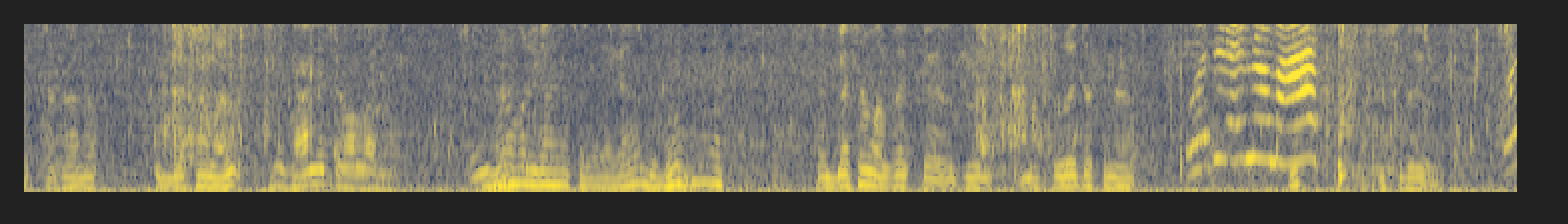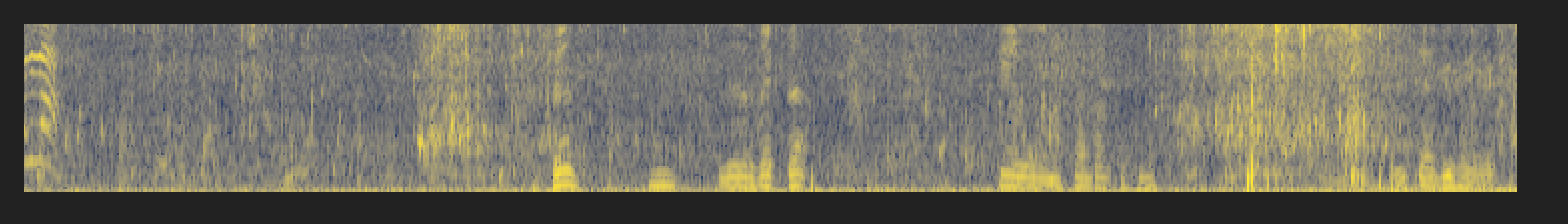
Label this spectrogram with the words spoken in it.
একটা জানো বেসা মাল জানলে তো ভালো না মাল মাছ লয়ে যাচ্ছে না ব্যাগটা কে লাগে মাছটা আনতে না এটা দিয়ে ভালো লাগে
